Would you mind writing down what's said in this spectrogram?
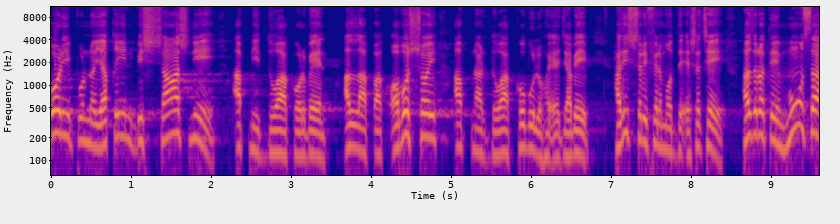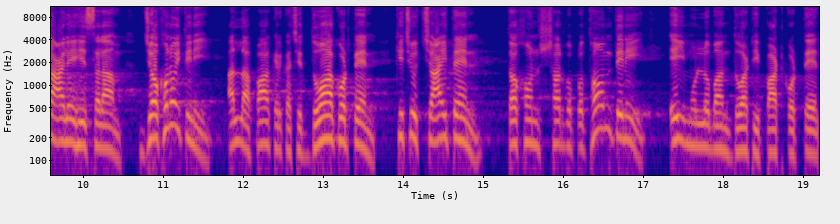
পরিপূর্ণ ইয়াকিন বিশ্বাস নিয়ে আপনি দোয়া করবেন। আল্লাহ পাক অবশ্যই আপনার দোয়া কবুল হয়ে যাবে। হাদিস শরীফের মধ্যে এসেছে হজরতে মুসা সালাম যখনই তিনি আল্লাহ পাকের কাছে দোয়া করতেন, কিছু চাইতেন, তখন সর্বপ্রথম তিনি এই মূল্যবান দোয়াটি পাঠ করতেন,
